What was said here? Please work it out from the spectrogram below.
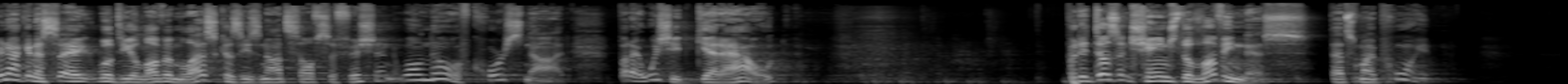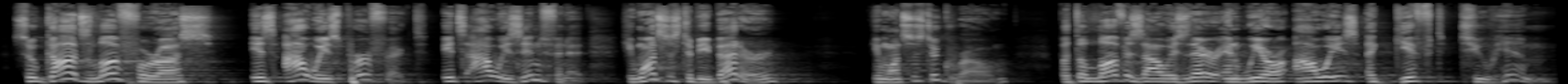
You're not going to say, Well, do you love him less because he's not self sufficient? Well, no, of course not. But I wish he'd get out. But it doesn't change the lovingness. That's my point. So God's love for us is always perfect, it's always infinite. He wants us to be better, He wants us to grow, but the love is always there, and we are always a gift to Him.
